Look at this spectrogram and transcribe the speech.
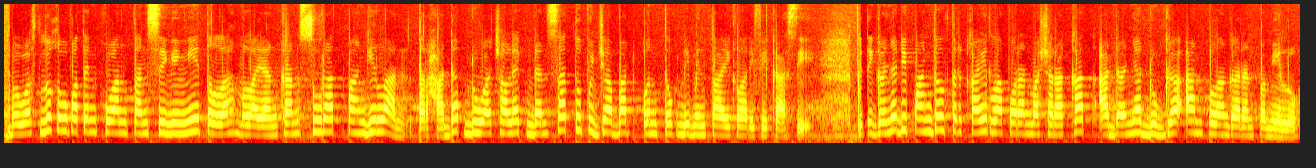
Bawaslu Kabupaten Kuantan Singingi telah melayangkan surat panggilan terhadap dua caleg dan satu pejabat untuk dimintai klarifikasi. Ketiganya dipanggil terkait laporan masyarakat adanya dugaan pelanggaran pemilu.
